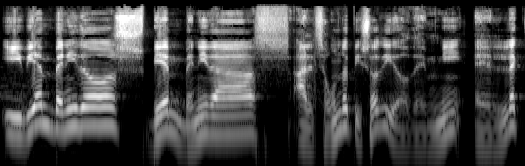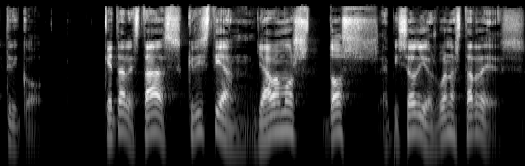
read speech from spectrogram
Y bienvenidos, bienvenidas al segundo episodio de Mi Eléctrico. ¿Qué tal estás, Cristian? Ya vamos dos episodios. Buenas tardes.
